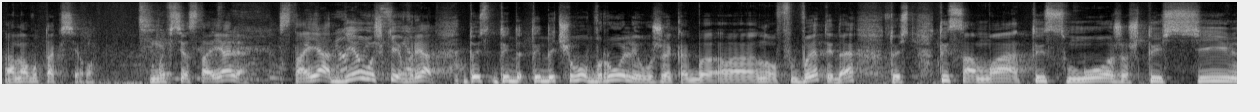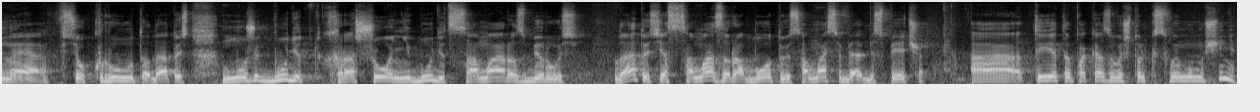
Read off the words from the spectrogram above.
она вот так села. Мы все стояли, стоят девушки в ряд. То есть ты, ты до чего в роли уже как бы, э, ну, в этой, да? То есть ты сама, ты сможешь, ты сильная, все круто, да? То есть мужик будет, хорошо, не будет, сама разберусь. Да, то есть я сама заработаю, сама себя обеспечу. А ты это показываешь только своему мужчине?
